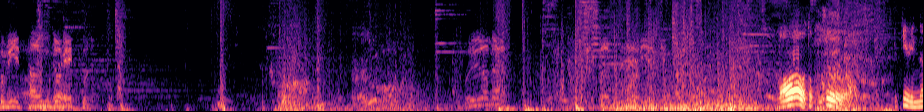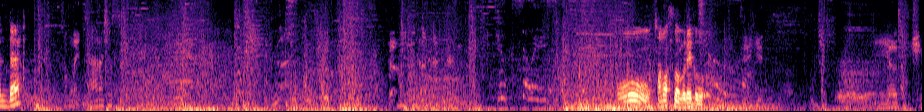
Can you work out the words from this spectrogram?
네 죽음이 당도했구나. 물러나라. 오, 독주. 느낌 있는데? 정말 잘하셨어요. 특성을 오, 잡았어, 그래도. 약해.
